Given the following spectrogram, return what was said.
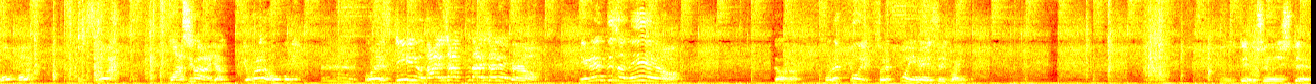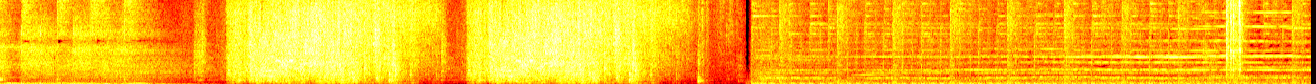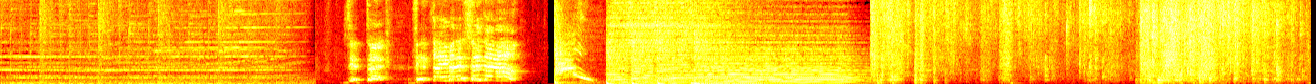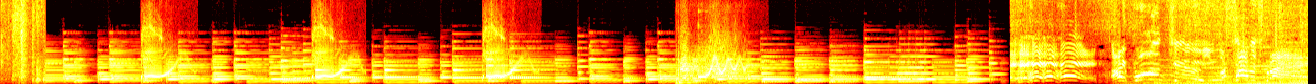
おおすごい。もう足がや横らの方向に。これスキーの大ジャンプ台じゃねえかよ。ゲレンデじゃねえよ。だからそれっぽいそれっぽいイメージでいけばいい。んだ手後ろにして Hey hey hey! I want you, you are subscribed.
